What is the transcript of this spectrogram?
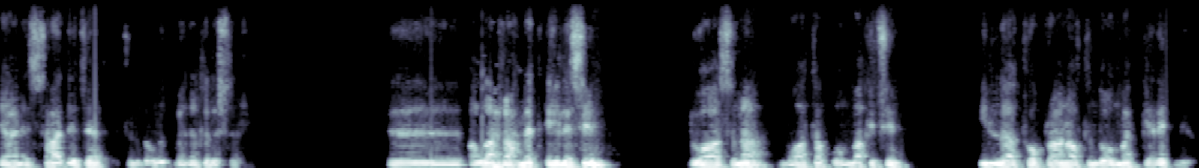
Yani sadece şunu da unutmayın arkadaşlar. Ee, Allah rahmet eylesin duasına muhatap olmak için illa toprağın altında olmak gerekmiyor.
